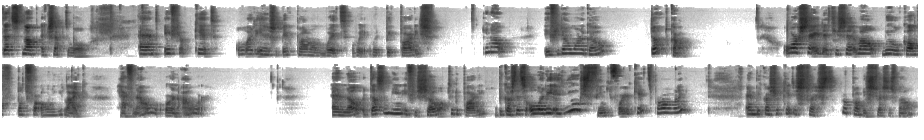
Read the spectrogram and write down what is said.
that's not acceptable. And if your kid already has a big problem with, with, with big parties, you know, if you don't want to go, don't go. Or say that you say, well, we will come, but for only like half an hour or an hour. And no, it doesn't mean if you show up to the party, because that's already a huge thing for your kids, probably. And because your kid is stressed, you're probably stressed as well.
